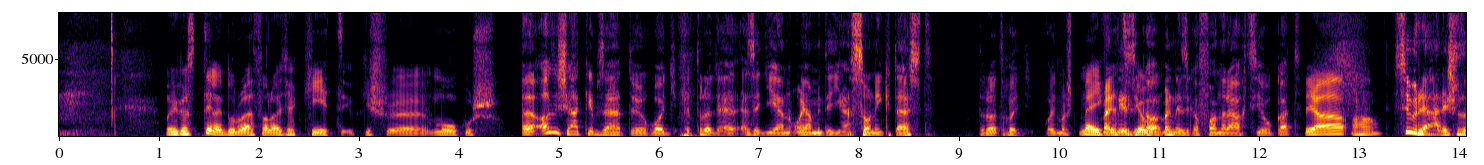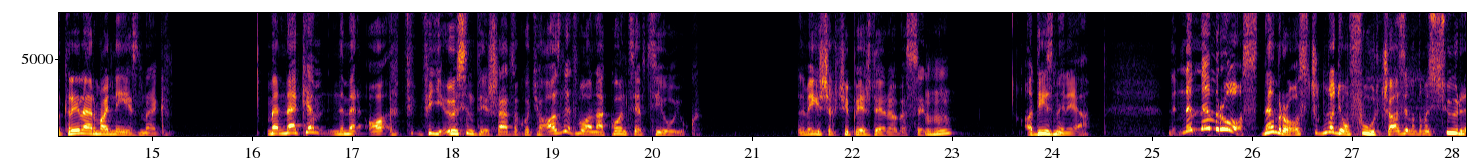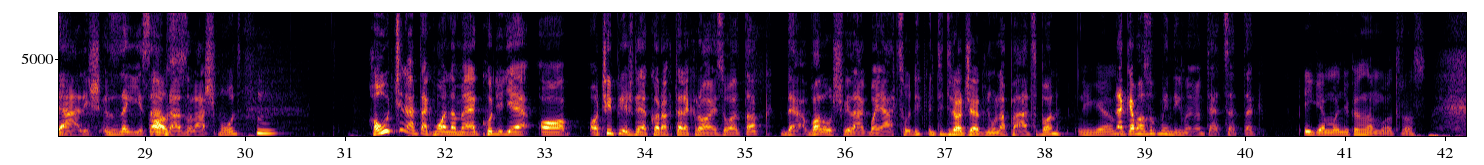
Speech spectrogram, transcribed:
Mondjuk az tényleg durva lett volna, hogyha két kis uh, mókus. Az is elképzelhető, hogy tudod, ez egy ilyen, olyan, mint egy ilyen Sonic teszt, tudod, hogy, hogy most Melyik megnézik a, jobban? megnézik a fan reakciókat. Ja, aha. Szürreális ez a trailer, majd nézd meg. Mert nekem, mert a, fi- figyelj, őszintén srácok, hogyha az lett volna a koncepciójuk, de mégiscsak csipésdélről beszélünk, uh-huh. a Disneynél, nem, nem rossz, nem rossz, csak nagyon furcsa, azért mondom, hogy szürreális ez az egész ábrázolásmód. Ha úgy csinálták volna meg, hogy ugye a, a csipésdél karakterek rajzoltak, de valós világban játszódik, mint egy Roger Null a pácban, Igen. nekem azok mindig nagyon tetszettek. Igen, mondjuk az nem volt rossz.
